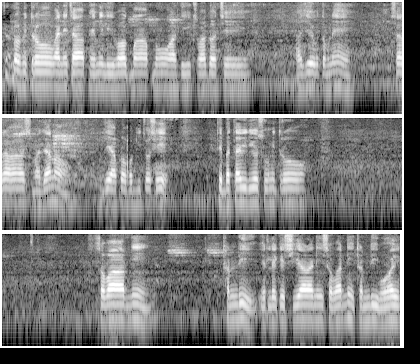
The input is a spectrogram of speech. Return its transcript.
ચાલો મિત્રો, વાનેચા ફેમિલી વોકમાં આપનું હાર્દિક સ્વાગત છે. આજે હું તમને સરસ મજાનો જે આપણો બગીચો છે તે બતાવી રહ્યો છું મિત્રો. સવારની ઠંડી એટલે કે શિયાળાની સવારની ઠંડી હોય.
